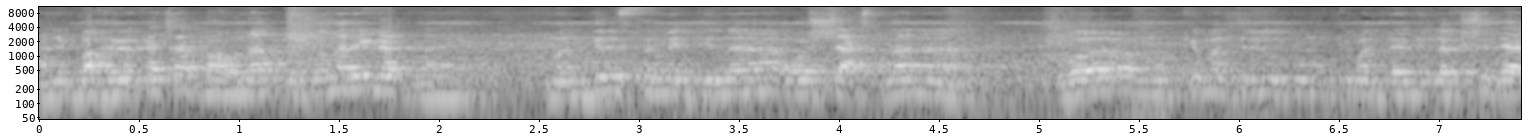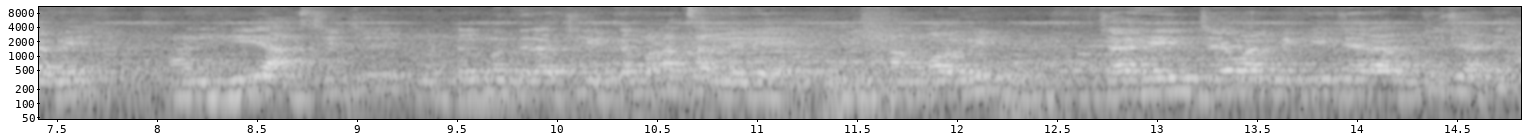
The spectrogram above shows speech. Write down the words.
आणि भाविकाच्या भावना दुखवणारी घटना आहे. मंदिर समितीनं व शासनानं व मुख्यमंत्री उपमुख्यमंत्र्यांनी लक्ष द्यावे. आणि ही अशी जी विठ्ठल मंदिराची विडंबना चाललेली आहे. ती थांबवावी जय हिंद जय वाल्मिकी जय राघोजी जय आदित्य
